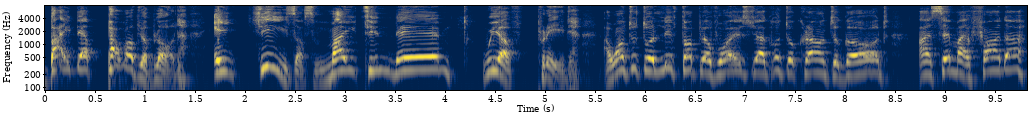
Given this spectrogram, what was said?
by the power of your blood. In Jesus' mighty name, we have prayed. I want you to lift up your voice. You are going to cry unto God and say, My Father,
